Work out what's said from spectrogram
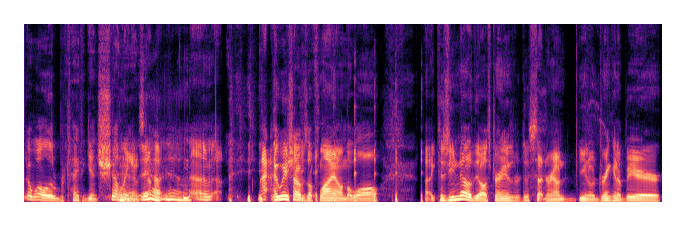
oh, well, it'll protect against shelling Yeah, and stuff. yeah, yeah. No, I, I wish I was a fly on the wall because you know the Australians were just sitting around, you know, drinking a beer,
